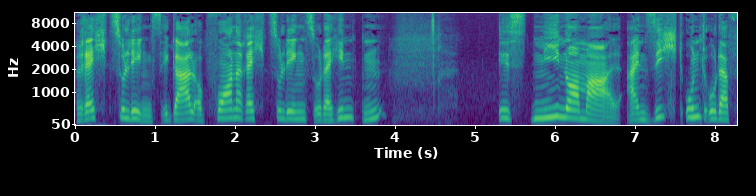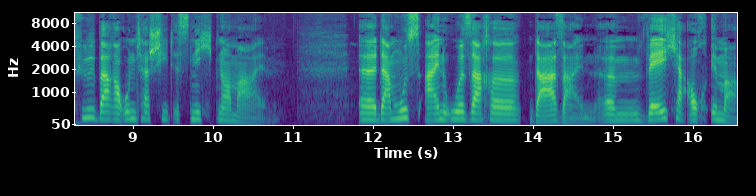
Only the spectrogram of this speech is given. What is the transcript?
rechts zu links, egal ob vorne rechts zu links oder hinten, ist nie normal. Ein sicht- und oder fühlbarer Unterschied ist nicht normal. Äh, da muss eine Ursache da sein, ähm, welche auch immer.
